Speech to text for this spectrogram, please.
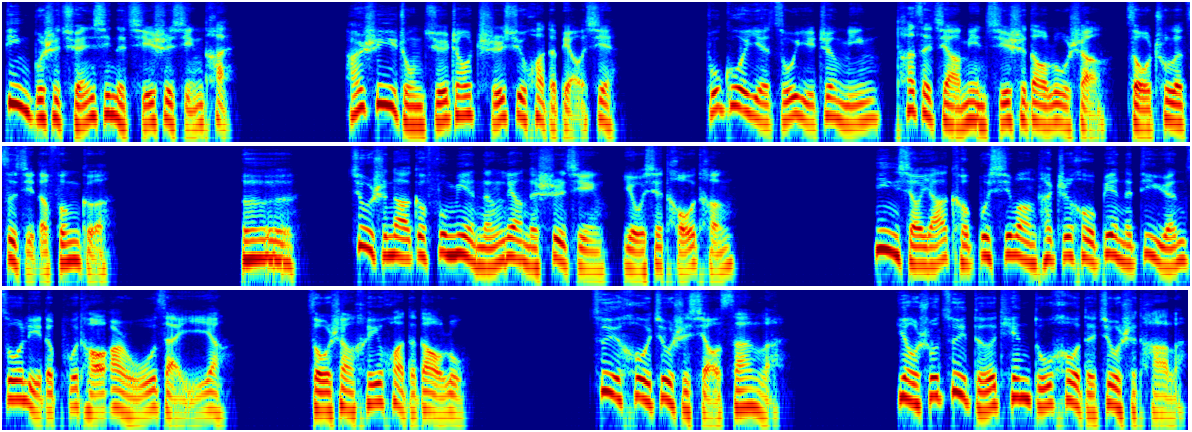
并不是全新的骑士形态，而是一种绝招持续化的表现。不过也足以证明他在假面骑士道路上走出了自己的风格。呃，就是那个负面能量的事情有些头疼。应小牙可不希望他之后变得地缘作里的葡萄二五仔一样，走上黑化的道路。最后就是小三了。要说最得天独厚的就是他了。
